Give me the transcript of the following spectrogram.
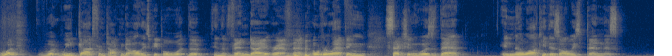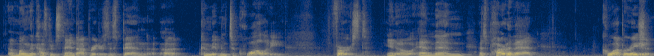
what what we got from talking to all these people, what the in the Venn diagram, that overlapping section was that in Milwaukee, there's always been this among the custard stand operators, has been a commitment to quality first, you know, and then as part of that, cooperation.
